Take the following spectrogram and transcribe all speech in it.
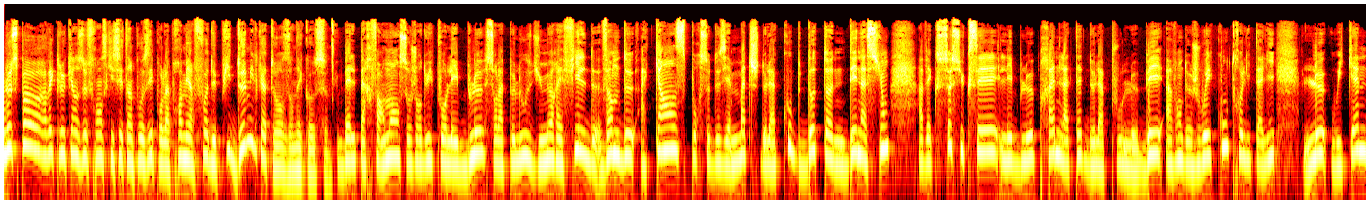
Le sport avec le 15 de France qui s'est imposé pour la première fois depuis 2014 en Écosse. Belle performance aujourd'hui pour les Bleus sur la pelouse du Murrayfield, 22 à 15 pour ce deuxième match de la Coupe d'automne des Nations. Avec ce succès, les Bleus prennent la tête de la poule B avant de jouer contre l'Italie le week-end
